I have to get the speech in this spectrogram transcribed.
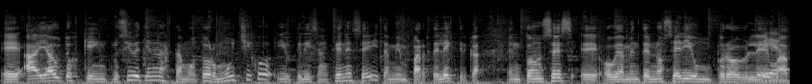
eh, hay autos que inclusive tienen hasta motor muy chico y utilizan GNC y también parte eléctrica. Entonces, eh, obviamente no sería un problema.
